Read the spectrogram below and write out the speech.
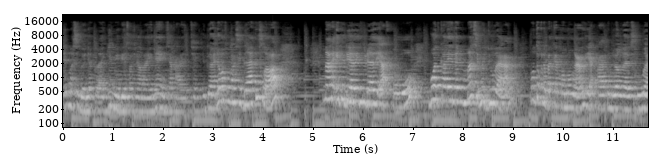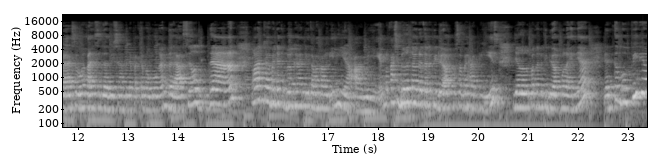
dan masih banyak lagi media sosial lainnya yang bisa kalian cek juga. Ada konsultasi gratis loh. Nah, itu dia review dari aku. Buat kalian yang masih berjuang untuk mendapatkan momongan ya para penjual garis dua semoga kalian segera bisa mendapatkan momongan berhasil dan lancar banyak keberkahan di tahun-tahun ini ya. Amin. Makasih banget kalian udah video aku sampai habis. Jangan lupa tonton video aku lainnya. Dan tunggu video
